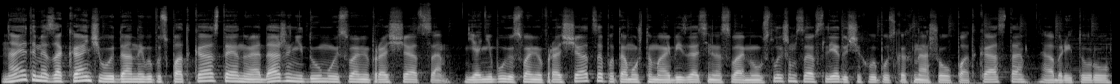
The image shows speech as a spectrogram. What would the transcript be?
На этом я заканчиваю данный выпуск подкаста, но я даже не думаю с вами прощаться. Я не буду с вами прощаться, потому что мы обязательно с вами услышимся в следующих выпусках нашего подкаста «Абритуру».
